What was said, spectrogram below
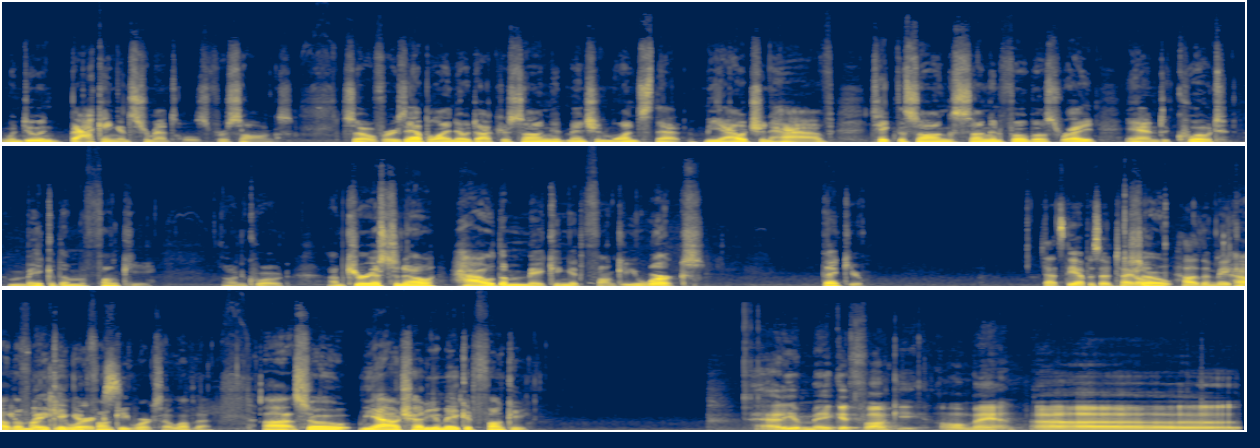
when doing backing instrumentals for songs. So, for example, I know Dr. Sung had mentioned once that Meouch and Havve take the songs sung in Phobos right and, quote, make them funky, unquote. I'm curious to know how the making it funky works. Thank you. That's the episode title. So, how the making how it the funky making works. it funky works. I love that. Uh, so, Meouch, how do you make it funky? How do you make it funky? Oh man, uh,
